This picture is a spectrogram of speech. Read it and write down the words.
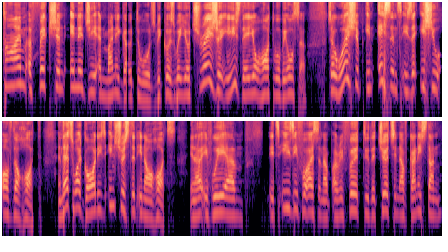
time, affection, energy, and money go towards? Because where your treasure is, there your heart will be also. So, worship in essence is an issue of the heart. And that's why God is interested in our hearts. You know, if we, um, it's easy for us, and I, I refer to the church in Afghanistan.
